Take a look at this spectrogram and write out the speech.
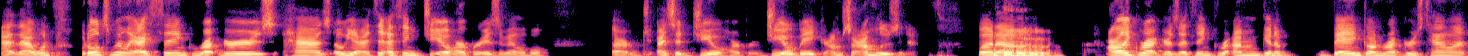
at that one. But ultimately, I think Rutgers has. Oh yeah, I think I think Geo Harper is available. Or I said Geo Harper, Geo Baker. I'm sorry, I'm losing it. But uh, I like Rutgers. I think I'm gonna bank on Rutgers' talent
